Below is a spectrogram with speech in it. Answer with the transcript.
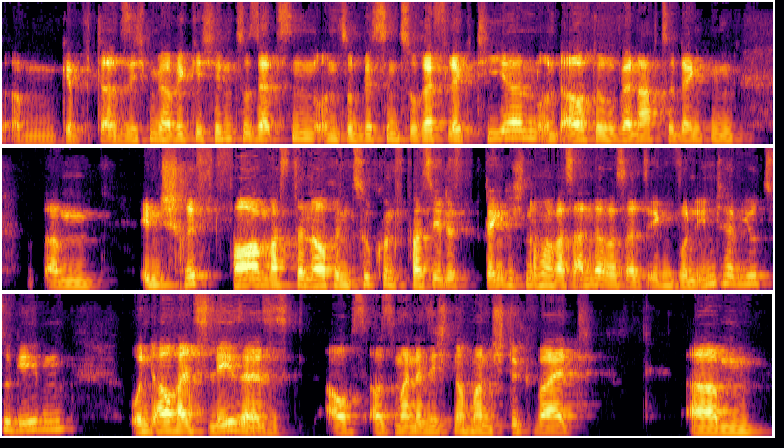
ähm, gibt. Also sich mir wirklich hinzusetzen und so ein bisschen zu reflektieren und auch darüber nachzudenken, ähm, in Schriftform, was dann auch in Zukunft passiert ist, denke ich nochmal was anderes, als irgendwo ein Interview zu geben. Und auch als Leser ist es aus, aus meiner Sicht nochmal ein Stück weit ähm,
